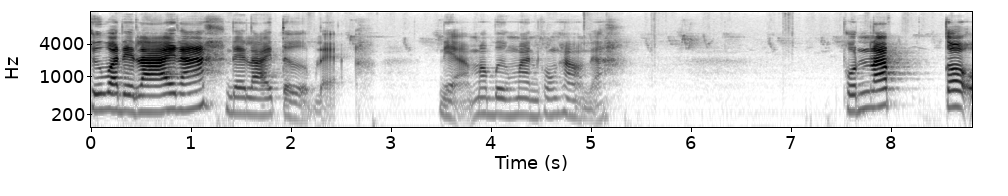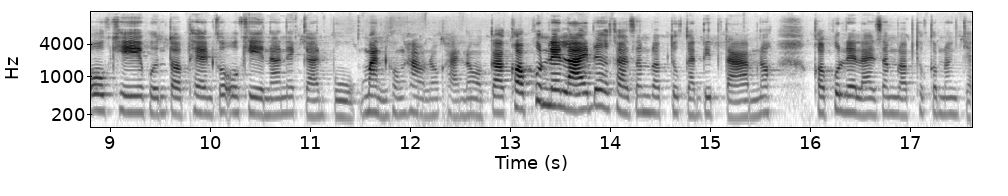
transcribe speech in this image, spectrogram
ถือว่าได้ร้ายนะ ได้ร้ายเติบแหละ เนี่ยมาเบิงมันของเฮาเนี่ยผลลัพธ์ก็โอเค ผลตอบแทนก็โอเคนะในการปลูกมันของเฮาเนาะค่ะเนาะก็ขอบคุณหลายๆเด้อค่ะสำหรับทุกการติดตามเนาะขอบคุณหลายๆสำหรับทุกกำลังใจ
